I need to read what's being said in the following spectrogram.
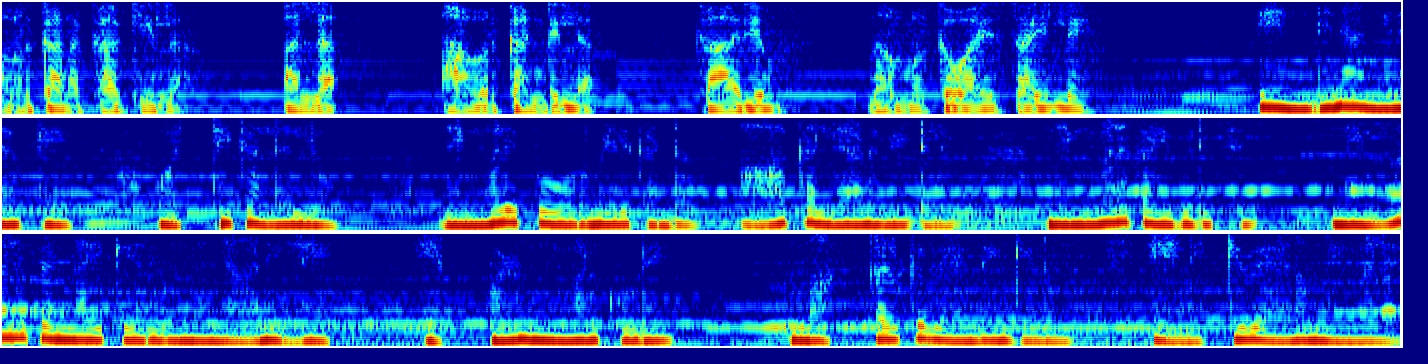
അവർ കണക്കാക്കിയില്ല. അല്ല അവർ കണ്ടില്ല. കാര്യം നമ്മൾക്ക് വയസ്സായില്ലേ? എന്തിനാ അങ്ങനെയൊക്കെ ഒറ്റയ്ക്കല്ലല്ലോ. നിങ്ങളിപ്പോ ഓർമ്മയിൽ കണ്ട ആ കല്യാണ വീട്ടിൽ നിങ്ങളെ കൈപിടിച്ച് നിങ്ങളെ പെണ്ണായി കയറി വന്ന ഞാനില്ലേ? എപ്പോഴും നിങ്ങളെ കൂടെ. മക്കൾക്ക് വേണ്ടെങ്കിലും എനിക്ക് വേണം നിങ്ങളെ.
